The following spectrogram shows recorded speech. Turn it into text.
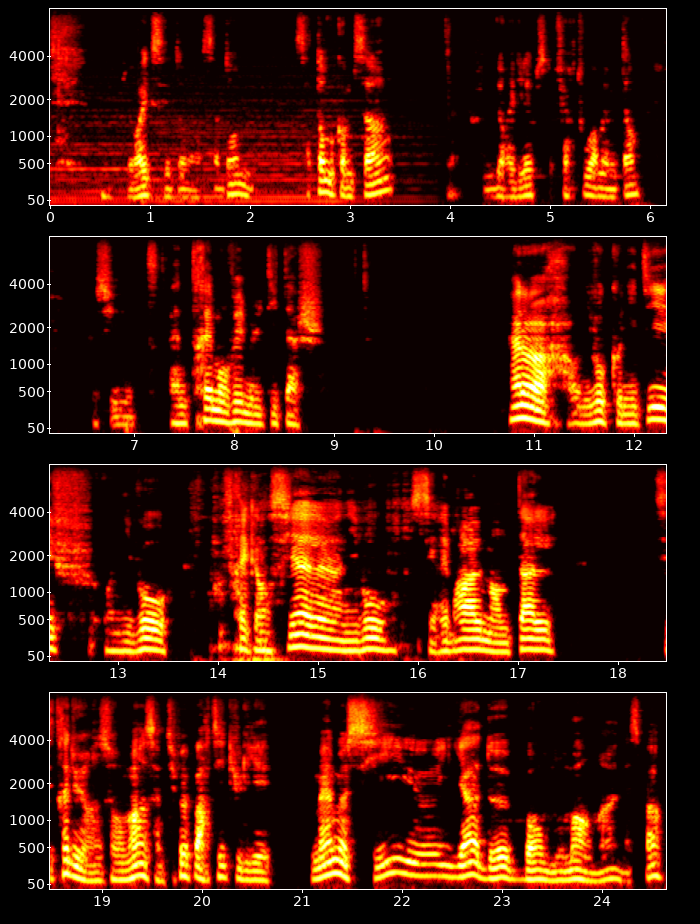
C'est vrai que ça tombe, ça tombe comme ça. Je de régler parce que faire tout en même temps. Je suis un très mauvais multitâche. Alors, au niveau cognitif, au niveau fréquentiel, au niveau cérébral, mental, c'est très dur en ce moment, c'est un petit peu particulier même si euh, il y a de bons moments, hein, n'est-ce pas?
